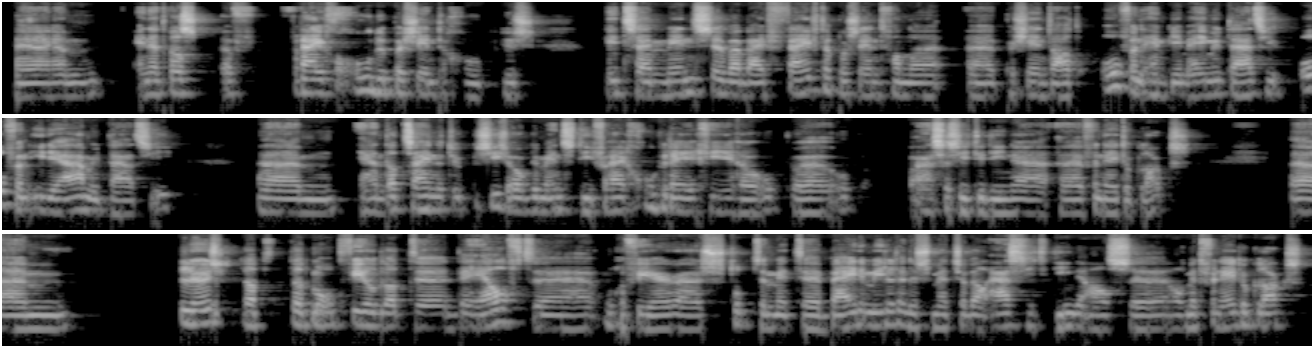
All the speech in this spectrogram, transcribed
Um, en het was een vrij goede patiëntengroep. Dus dit zijn mensen waarbij 50% van de uh, patiënten had of een NPM1-mutatie of een IDH-mutatie. Um, ja, en dat zijn natuurlijk precies ook de mensen die vrij goed reageren op, uh, op azacitidine plus dat, dat me opviel dat uh, de helft ongeveer stopte met beide middelen, dus met zowel azacitidine als, als met venetoclax.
